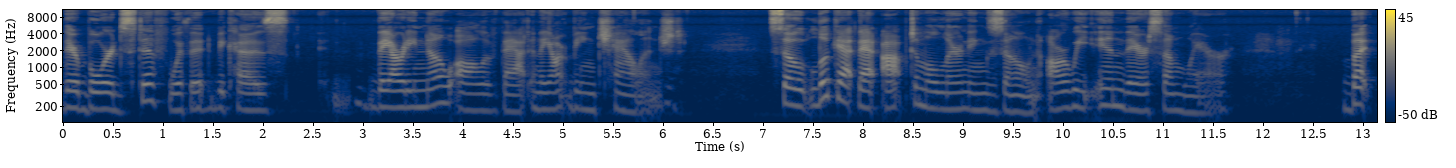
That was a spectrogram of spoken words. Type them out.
they're bored stiff with it because they already know all of that and they aren't being challenged. So look at that optimal learning zone. Are we in there somewhere? But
